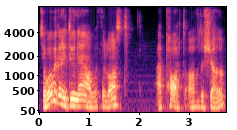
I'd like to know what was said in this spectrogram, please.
So, what we're going to do now with the last uh, part of the show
